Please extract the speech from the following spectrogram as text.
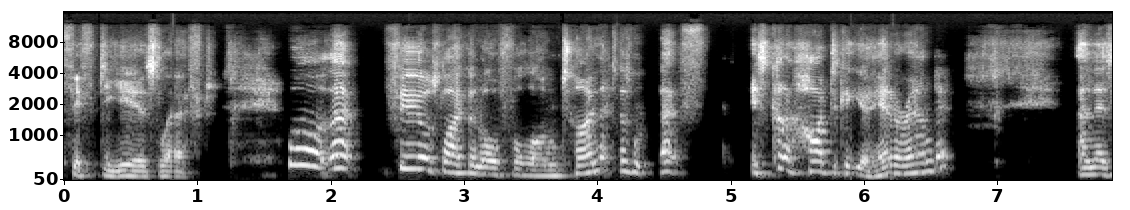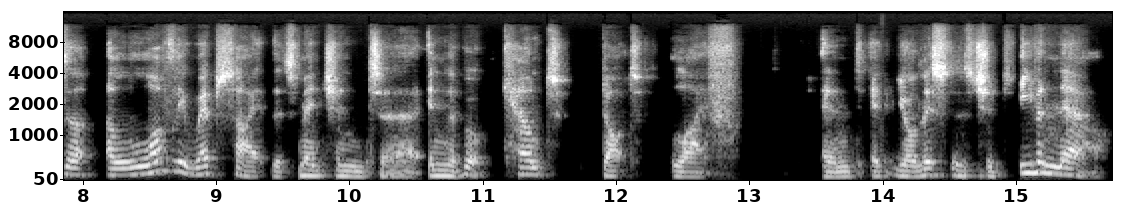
50 years left, well, that feels like an awful long time. That doesn't, that, it's kind of hard to get your head around it. And there's a, a lovely website that's mentioned uh, in the book, count.life. And it, your listeners should, even now,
